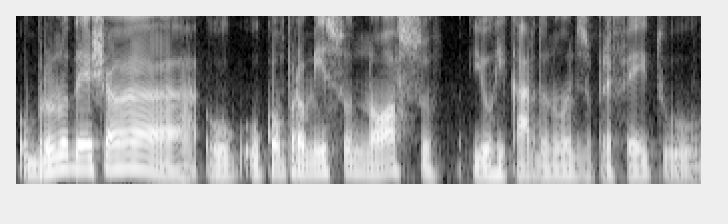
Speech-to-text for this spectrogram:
o Bruno deixa o, o, compromisso nosso e o Ricardo Nunes, o prefeito,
